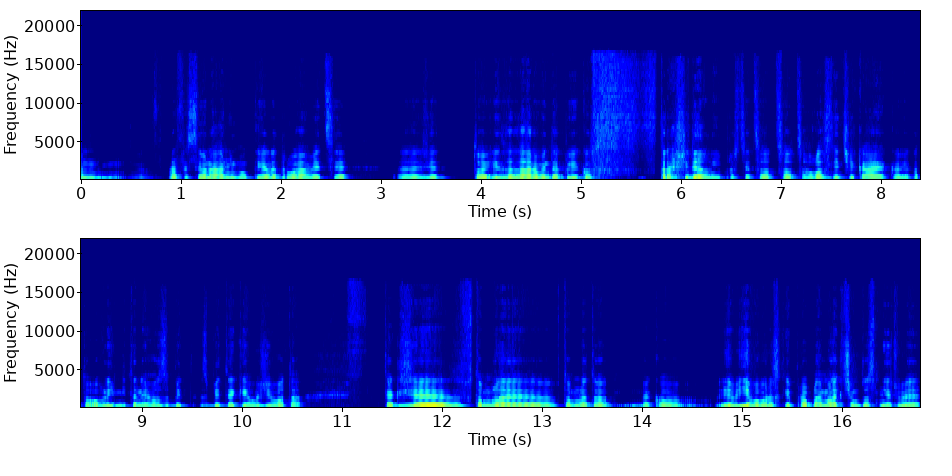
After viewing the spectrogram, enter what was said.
um, v profesionálním hokeji, ale druhá věc je, uh, že to je i zároveň takový jako strašidelný, prostě co, co, co ho vlastně čeká, jak, jako to ovlivní ten jeho zbyt, zbytek jeho života. Takže v tomhle, v tomhle to jako je, je obrovský problém, ale k čemu to směřuje?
